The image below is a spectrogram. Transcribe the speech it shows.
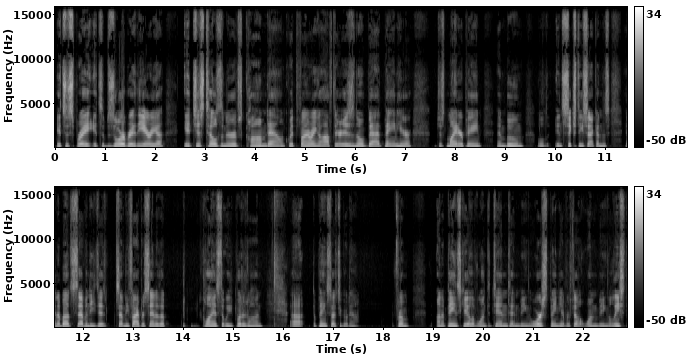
It's a spray. It's absorbed right in the area. It just tells the nerves, calm down, quit firing off. There is no bad pain here, just minor pain, and boom, in 60 seconds, in about 70 to 75% of the clients that we put it on, uh, the pain starts to go down. From on a pain scale of 1 to 10, 10 being the worst pain you ever felt, 1 being the least,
